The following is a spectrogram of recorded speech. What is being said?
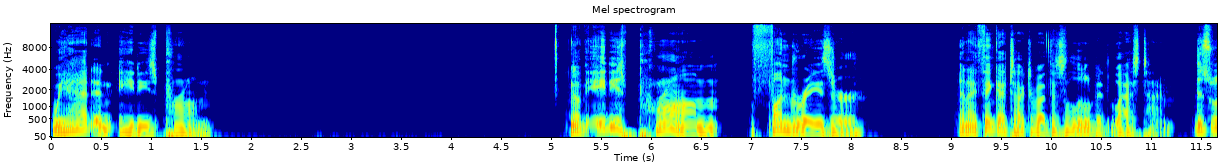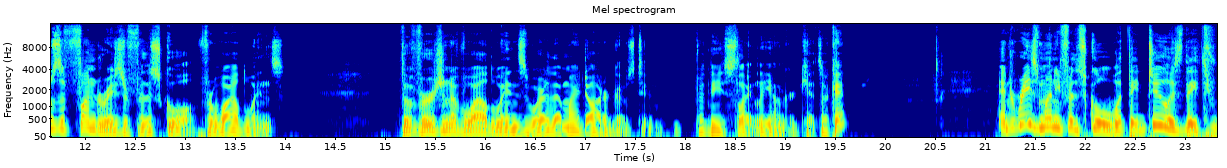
We had an 80s prom. Now, the 80s prom fundraiser, and I think I talked about this a little bit last time. This was a fundraiser for the school for Wild Winds. The version of Wild Winds where that my daughter goes to for these slightly younger kids, okay? And to raise money for the school, what they do is they th-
